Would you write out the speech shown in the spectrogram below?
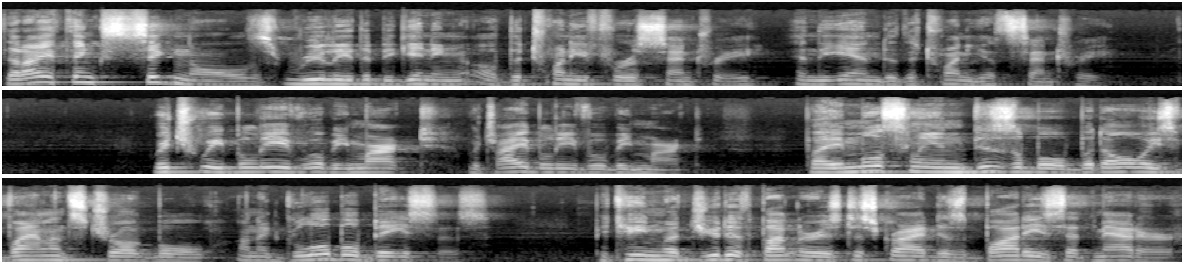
that I think signals really the beginning of the 21st century and the end of the 20th century, which we believe will be marked, which I believe will be marked, by a mostly invisible but always violent struggle on a global basis between what Judith Butler has described as bodies that matter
